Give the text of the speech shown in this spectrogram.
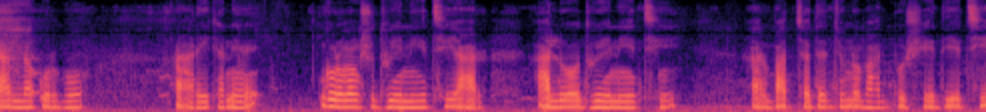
রান্না করব। আর এখানে গরু মাংস ধুয়ে নিয়েছি আর আলুও ধুয়ে নিয়েছি আর বাচ্চাদের জন্য ভাত বসিয়ে দিয়েছি।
